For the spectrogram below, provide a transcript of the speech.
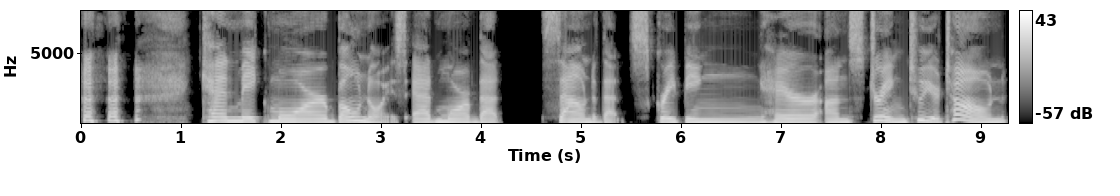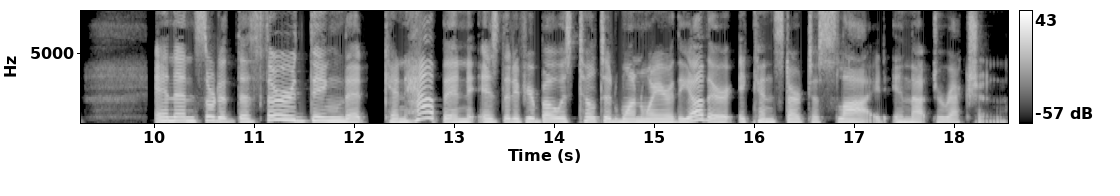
can make more bone noise, add more of that sound of that scraping hair on string to your tone. And then, sort of, the third thing that can happen is that if your bow is tilted one way or the other, it can start to slide in that direction.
